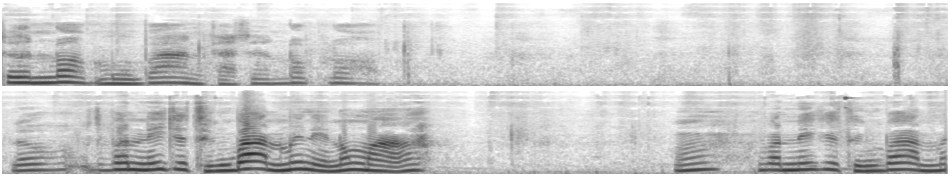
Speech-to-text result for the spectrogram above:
เดินรอบหมู่บ้านค่ะ เดินรอบๆ แล้ววันนี้จะถึงบ้านไหมเนี่ยน้องหมาอืมวันนี้จะถึงบ้านไหม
